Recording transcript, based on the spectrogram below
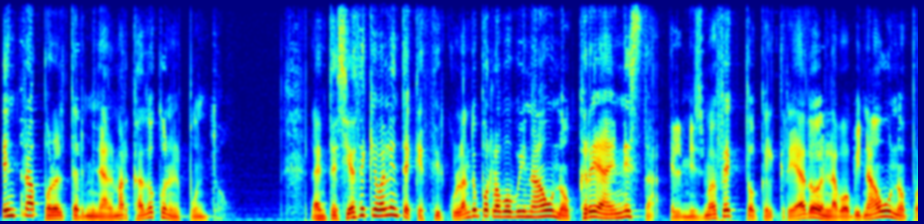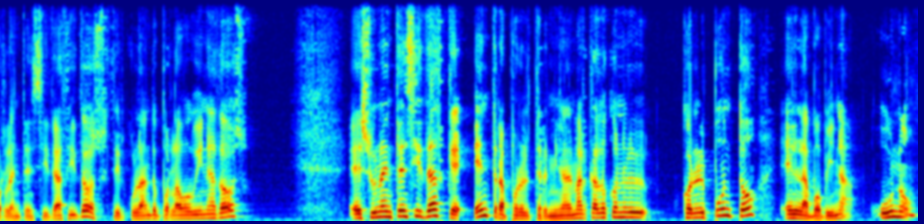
entra por el terminal marcado con el punto. La intensidad equivalente que circulando por la bobina 1 crea en esta el mismo efecto que el creado en la bobina 1 por la intensidad I2 circulando por la bobina 2 es una intensidad que entra por el terminal marcado con el con el punto en la bobina 1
